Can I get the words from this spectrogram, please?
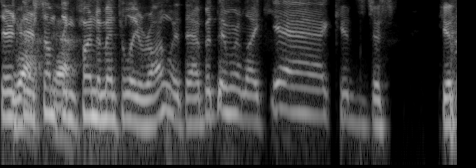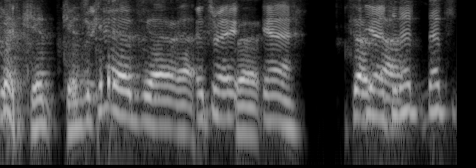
there, yeah, there's something yeah. fundamentally wrong with that. But then we're like, yeah, kids just kids are Kid, kids are kids. Yeah, yeah. That's right. right. Yeah. So yeah, uh, so that that's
